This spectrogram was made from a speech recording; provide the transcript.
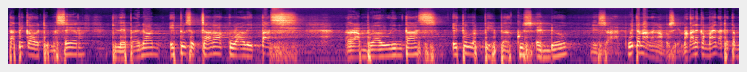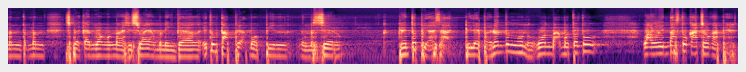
tapi kalau di Mesir di Lebanon itu secara kualitas rambu lalu lintas itu lebih bagus Indonesia. Wih tenang apa sih? Makanya kemarin ada teman-teman sebagian uang mahasiswa yang meninggal itu tabrak mobil di Mesir dan itu biasa di Lebanon tuh ngono. Wong pak motor tuh lalu lintas tuh kacau kabeh.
